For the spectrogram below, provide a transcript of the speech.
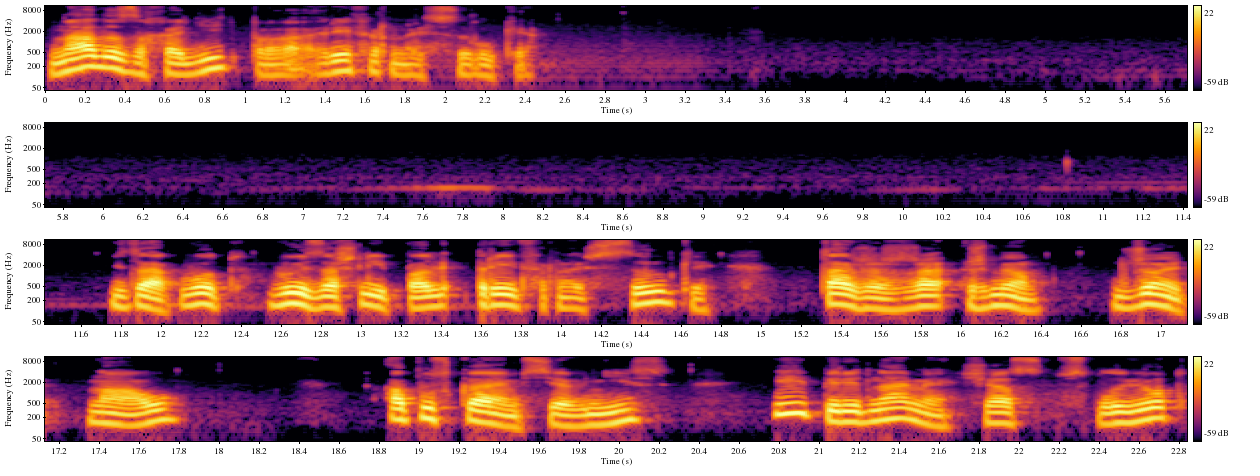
Надо заходить по реферной ссылке. Итак, вот вы зашли по реферной ссылке, также жмем Join Now, опускаемся вниз и перед нами сейчас всплывет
